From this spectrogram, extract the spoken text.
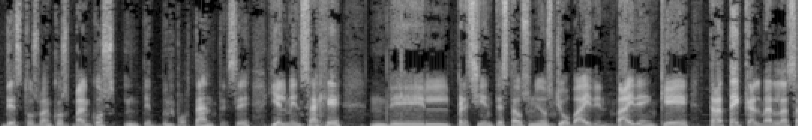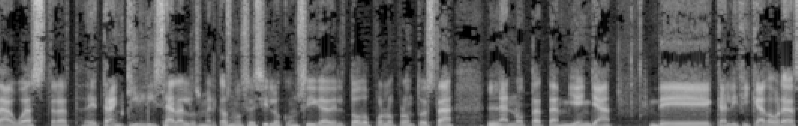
de estos bancos, bancos importantes, ¿eh? Y el mensaje del presidente de Estados Unidos, Joe Biden. Biden que trata de calmar las aguas, trata de tranquilizar a los mercados. No sé si lo consiga del todo. Por lo pronto está la nota también ya de calificadoras.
